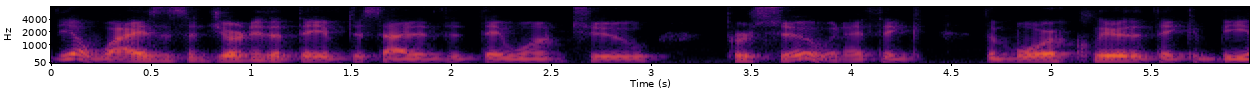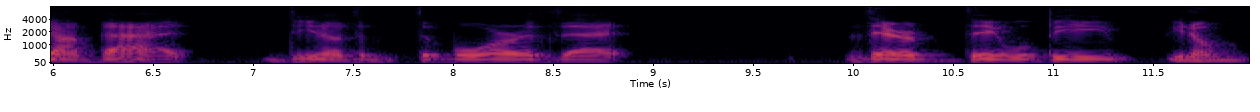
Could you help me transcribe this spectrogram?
yeah, why is this a journey that they've decided that they want to pursue? And I think the more clear that they can be on that, you know, the the more that they're they will be, you know,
